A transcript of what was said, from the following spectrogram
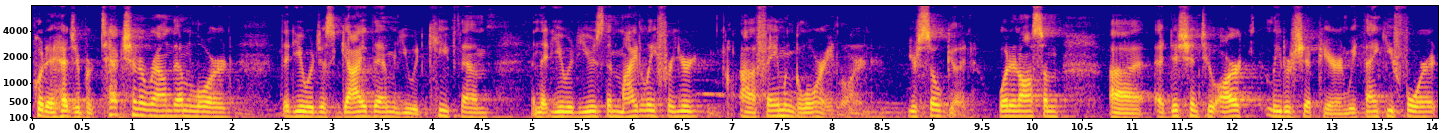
put a hedge of protection around them, Lord, that you would just guide them and you would keep them, and that you would use them mightily for your uh, fame and glory, Lord. You're so good. What an awesome uh, addition to our leadership here, and we thank you for it,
